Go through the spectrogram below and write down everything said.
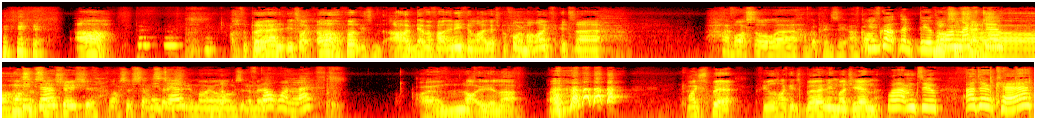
Ah! Oh, the burn. It's like, oh, fuck. It's, oh, I've never felt anything like this before in my life. It's, uh, I've lost all. Uh, I've got pins. In, I've got You've got the, the other one left, sense. Joe. lots Hey, of Joe. sensation. Lots of sensation Joe. in my arms at the You've got one left. I am not eating that. my spit feels like it's burning my chin. What happened to? I don't care.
